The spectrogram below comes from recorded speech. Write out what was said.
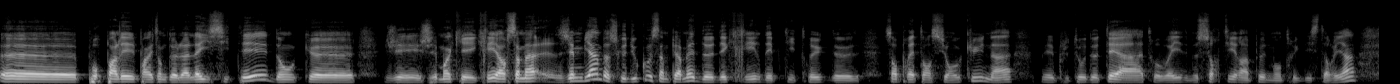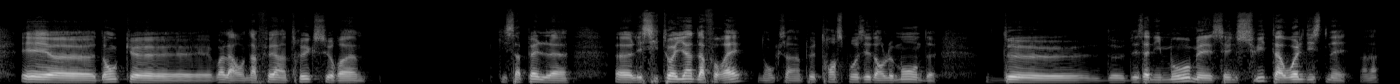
Euh, pour parler par exemple de la laïcité. Donc euh, j'ai moi qui ai écrit. Alors ça j'aime bien parce que du coup ça me permet de d'écrire des petits trucs de sans prétention aucune, hein, mais plutôt de théâtre. Vous voyez, de me sortir un peu de mon truc d'historien. Et euh, donc voilà, on a fait un truc sur qui s'appelle les citoyens de la forêt. Donc c'est un peu transposé dans le monde. De, de, des animaux, mais c'est une suite à Walt Disney, hein,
